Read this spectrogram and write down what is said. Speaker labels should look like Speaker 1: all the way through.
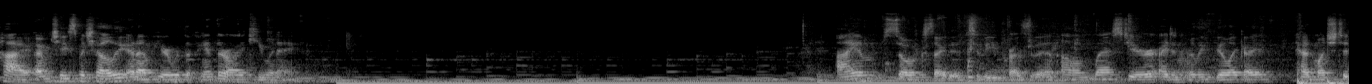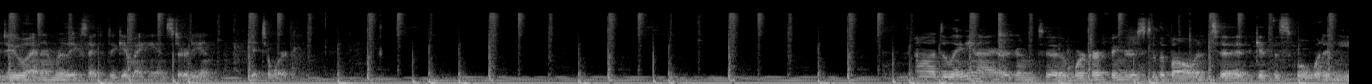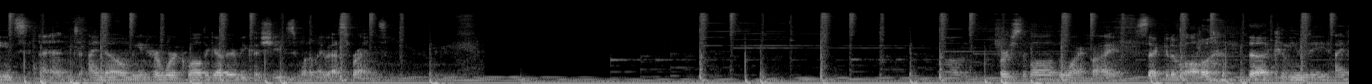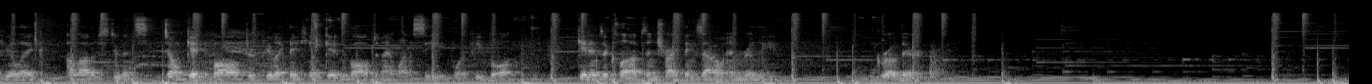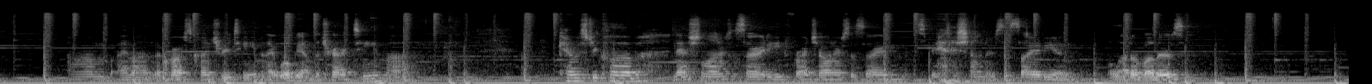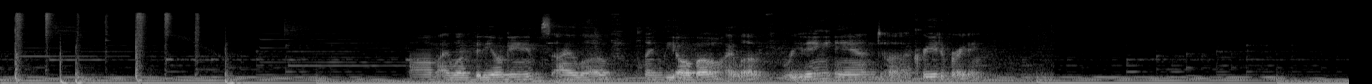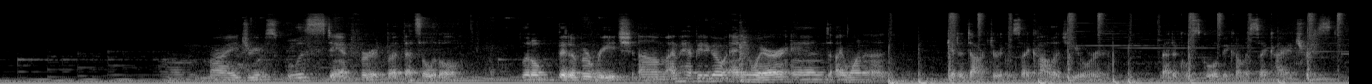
Speaker 1: Hi, I'm Chase Michelli and I'm here with the Panther Eye Q&A. I am so excited to be president. Um, last year I didn't really feel like I had much to do and I'm really excited to get my hands dirty and get to work. Uh, Delaney and I are going to work our fingers to the bone to get the school what it needs and I know me and her work well together because she's one of my best friends. Um, First of all, the Wi-Fi. Second of all, the community. I feel like a lot of students don't get involved or feel like they can't get involved and I want to see more people get into clubs and try things out and really grow their Um, I'm on the cross country team and I will be on the track team. Uh, chemistry club, National Honor Society, French Honor Society, Spanish Honor Society, and a lot of others. Um, I love video games. I love playing the oboe. I love reading and uh, creative writing. My dream school is Stanford, but that's a little, little bit of a reach. Um, I'm happy to go anywhere, and I want to get a doctorate in psychology or medical school, become a psychiatrist.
